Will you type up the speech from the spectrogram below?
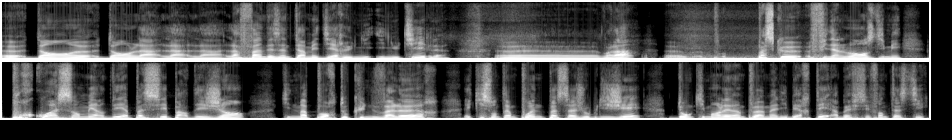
euh, dans, euh, dans la, la, la, la fin des intermédiaires inutiles. Euh, voilà. Parce que finalement, on se dit, mais pourquoi s'emmerder à passer par des gens qui ne m'apportent aucune valeur et qui sont un point de passage obligé, donc qui m'enlèvent un peu à ma liberté Ah ben c'est fantastique.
